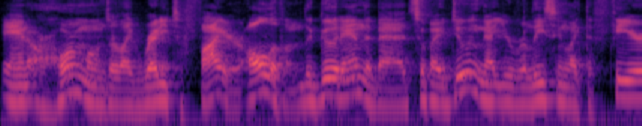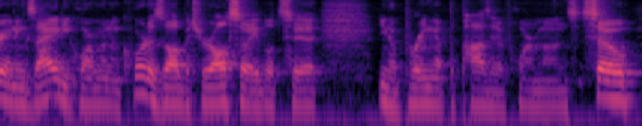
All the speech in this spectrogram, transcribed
and our hormones are like ready to fire, all of them, the good and the bad. So by doing that, you're releasing like the fear and anxiety hormone and cortisol, but you're also able to, you know, bring up the positive hormones. So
